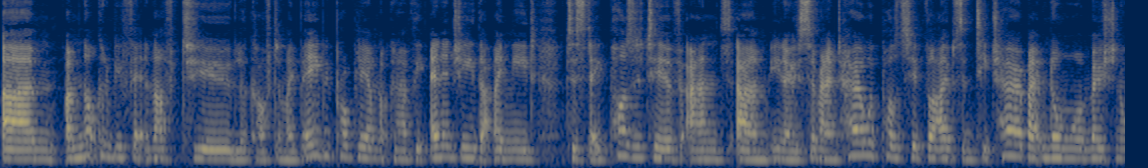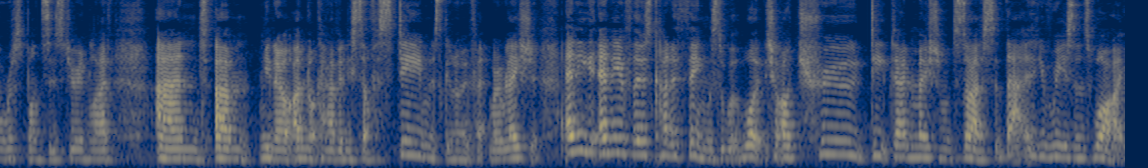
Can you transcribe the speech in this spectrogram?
Um, I'm not going to be fit enough to look after my baby properly. I'm not going to have the energy that I need to stay positive and, um, you know, surround her with positive vibes and teach her about normal emotional responses during life. And, um, you know, I'm not going to have any self-esteem. It's going to affect my relationship. Any, any of those kind of things which are true deep down emotional desires. So that are your reasons why.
